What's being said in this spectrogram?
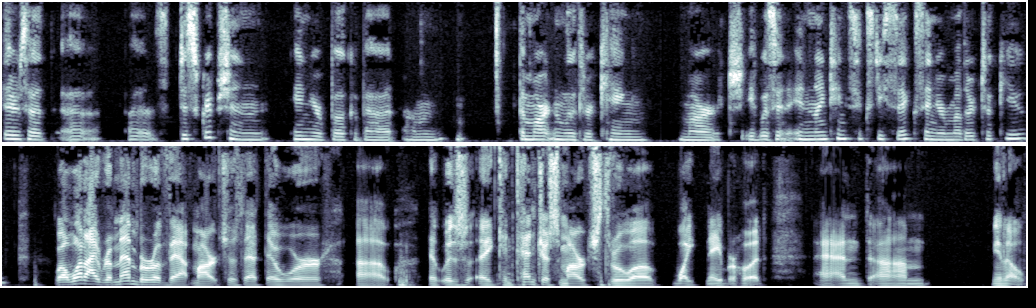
there's a, a, a description in your book about um, the Martin Luther King March. It was in, in 1966, and your mother took you. Well, what I remember of that march is that there were, uh, it was a contentious march through a white neighborhood. And, um, you know,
